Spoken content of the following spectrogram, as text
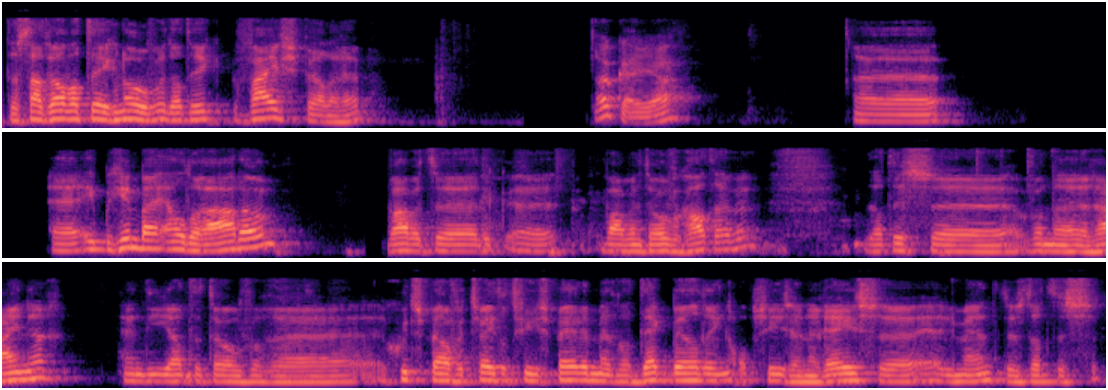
er staat wel wat tegenover dat ik vijf spellen heb. Oké, okay, ja. Uh, ik begin bij Eldorado, waar we het, uh, de, uh, waar we het over gehad hebben. Dat is van Reiner. En die had het over een goed spel voor 2 tot 4 spelen met wat deckbuilding opties en een race element. Dus dat is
